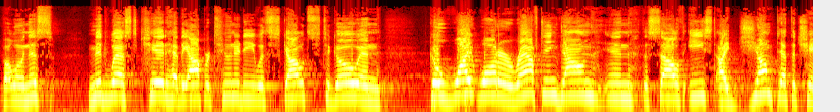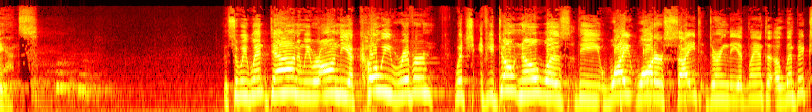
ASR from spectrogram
But when this Midwest kid had the opportunity with scouts to go and go whitewater rafting down in the southeast, I jumped at the chance. And so we went down and we were on the Ocoee River, which, if you don't know, was the whitewater site during the Atlanta Olympics.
